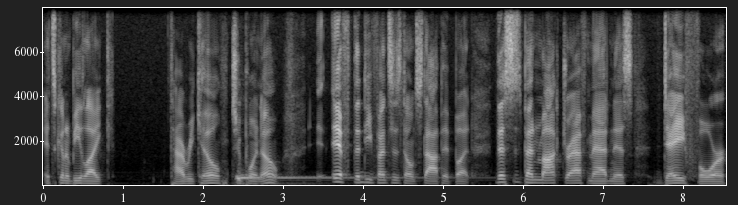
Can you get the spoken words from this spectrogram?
It's going to be like Tyreek Hill 2.0 if the defenses don't stop it. But this has been Mock Draft Madness day four.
